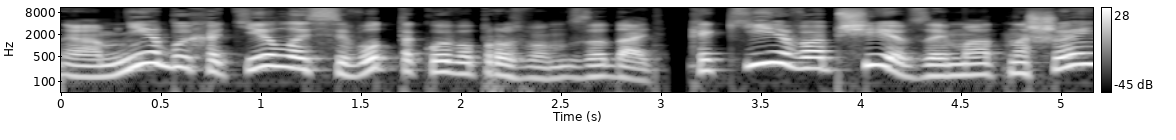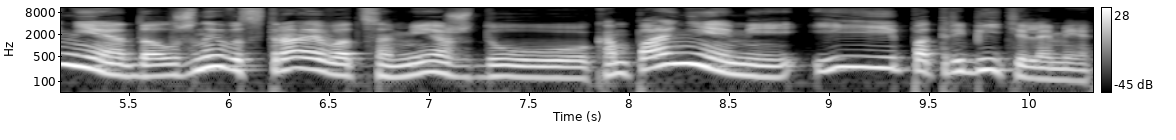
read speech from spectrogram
А, мне бы хотелось вот такой вопрос вам задать. Какие вообще взаимоотношения должны выстраиваться между компаниями и потребителями?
